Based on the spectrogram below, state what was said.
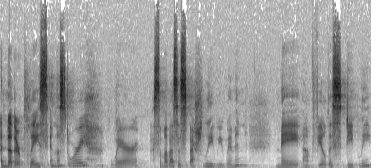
another place in the story where some of us, especially we women, may um, feel this deeply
